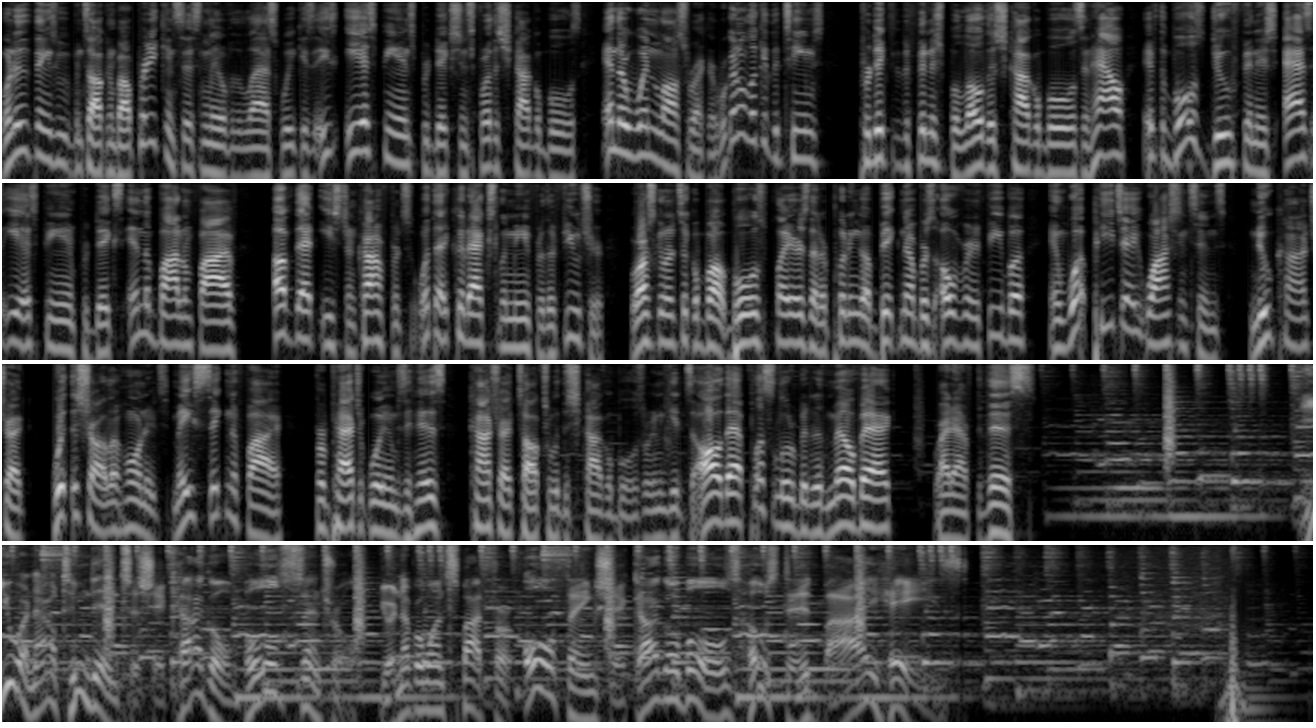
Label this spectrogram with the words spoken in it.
one of the things we've been talking about pretty consistently over the last week is ESPN's predictions for the Chicago Bulls and their win loss record. We're going to look at the teams predicted to finish below the Chicago Bulls and how, if the Bulls do finish as ESPN predicts in the bottom five of that Eastern Conference, what that could actually mean for the future. We're also going to talk about Bulls players that are putting up big numbers over in FIBA and what PJ Washington's new contract with the Charlotte Hornets may signify for Patrick Williams and his contract talks with the Chicago Bulls. We're going to get into all that plus a little bit of the mailbag right after this. You are now tuned in to Chicago Bulls Central, your number one spot for all things Chicago Bulls, hosted by Haize.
